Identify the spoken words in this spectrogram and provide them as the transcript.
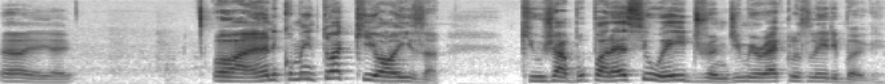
ai, ai, ai. Ó, a Anne comentou aqui, ó, Isa, que o Jabu parece o Adrian de Miraculous Ladybug.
